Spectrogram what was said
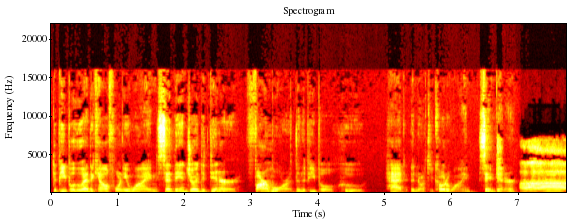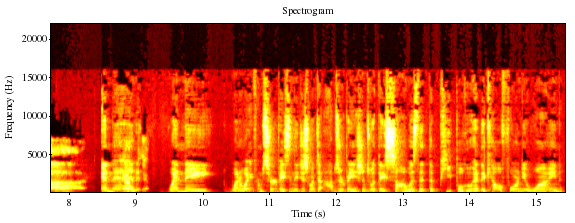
the people who had the California wine said they enjoyed the dinner far more than the people who had the North Dakota wine, same dinner. Ah. And then when they went away from surveys and they just went to observations, what they saw was that the people who had the California wine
